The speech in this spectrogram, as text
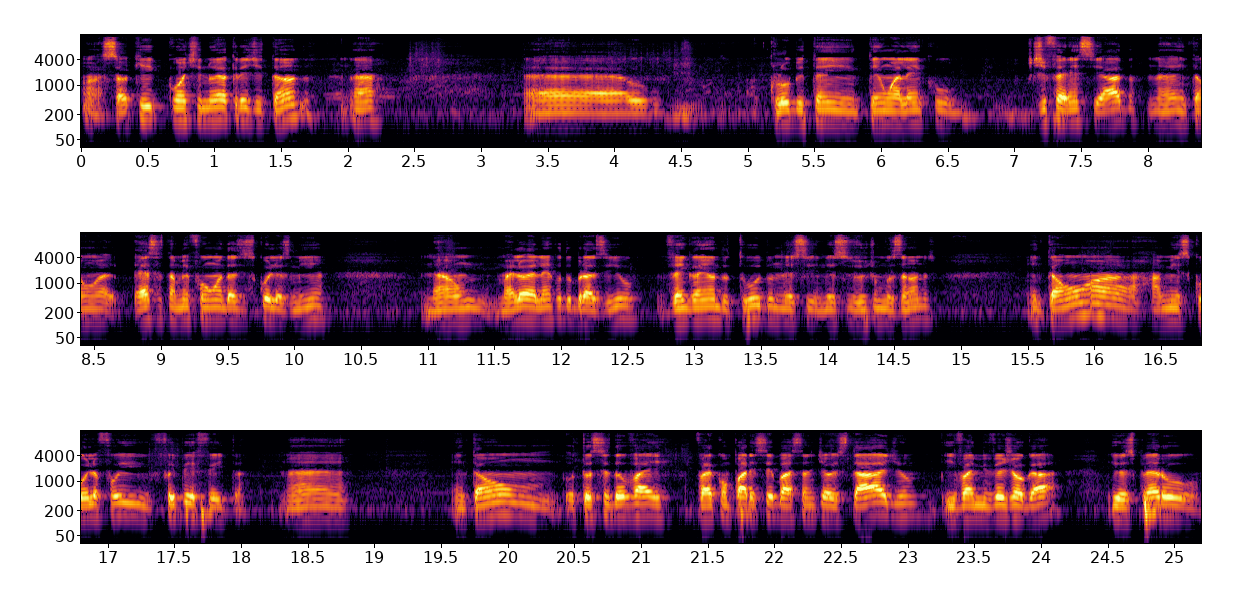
Ah, só que continue acreditando, né? É, o, clube tem, tem um elenco diferenciado, né? Então é, essa também foi uma das escolhas minhas, né? O melhor elenco do Brasil, vem ganhando tudo nesse, nesses últimos anos. Então a, a minha escolha foi, foi perfeita, né? Então, o torcedor vai, vai comparecer bastante ao estádio e vai me ver jogar. E eu espero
